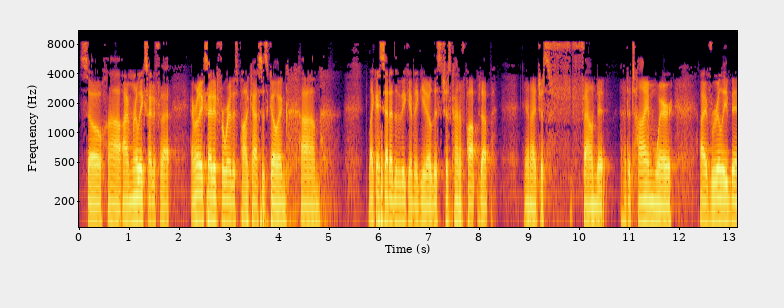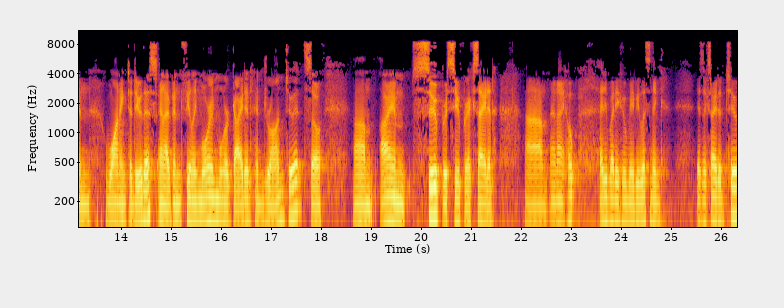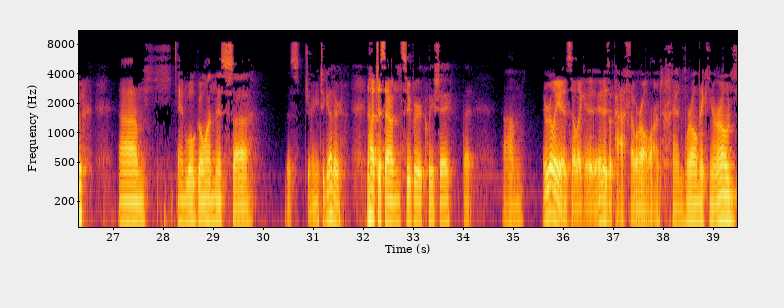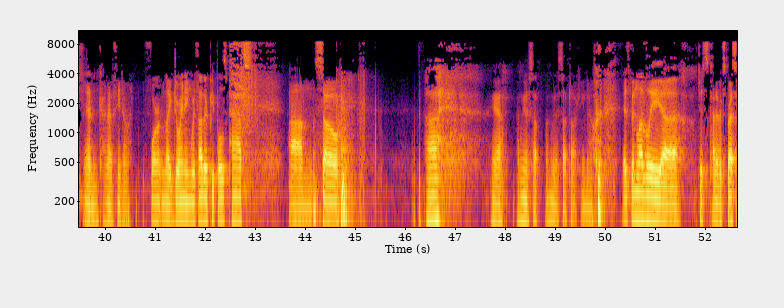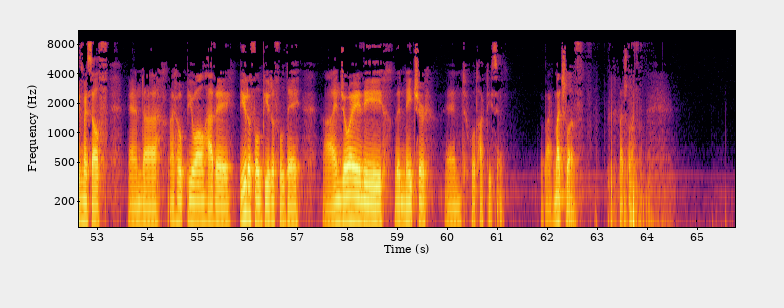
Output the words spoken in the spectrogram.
So uh, I'm really excited for that. I'm really excited for where this podcast is going. Um, like I said at the beginning, you know, this just kind of popped up and I just found it at a time where I've really been wanting to do this, and I've been feeling more and more guided and drawn to it. So um, I am super, super excited, um, and I hope anybody who may be listening is excited too. Um, and we'll go on this uh, this journey together. Not to sound super cliche, but um, it really is. So like it, it is a path that we're all on, and we're all making our own, and kind of you know, form like joining with other people's paths. Um, so, uh, yeah, I'm gonna stop. I'm gonna stop talking now. it's been lovely, uh, just kind of expressing myself, and uh, I hope you all have a beautiful, beautiful day. Uh, enjoy the the nature, and we'll talk to you soon. Bye bye. Much love. Much love.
